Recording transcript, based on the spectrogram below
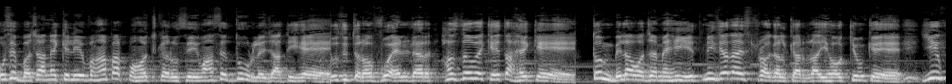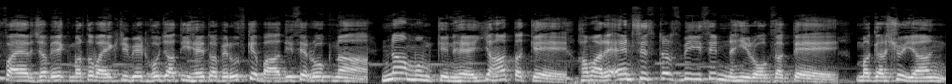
उसे बचाने के लिए वहाँ पर पहुँच कर उसे वहाँ से दूर ले जाती है। दूसरी तरफ़ वो एल्डर हँसते हुए कहता है की, तुम बिला वजह में ही इतनी ज़्यादा स्ट्रगल कर रही हो, क्योंकि ये फायर जब एक मरतबा एक्टिवेट हो जाती है तो फिर उसके बाद इसे रोकना नामुमकिन है यहाँ तक के हमारे एंसिस्टर्स भी इसे नहीं रोक सकते। मगर शुयंग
